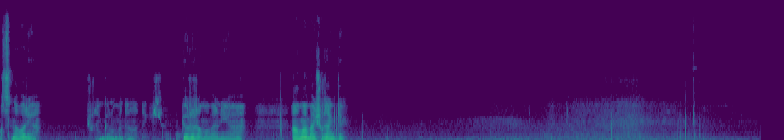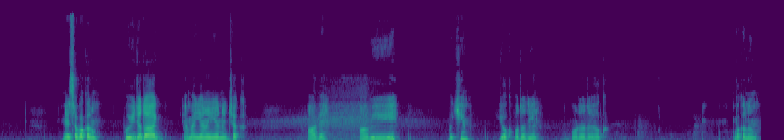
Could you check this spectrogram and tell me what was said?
Aslında var ya. Şuradan görünmeden orada gitsin. Görür ama beni ya. Ama ben şuradan gideyim. Neyse bakalım. Bu videoda hemen yanı yanacak. Abi. Abi. Bakayım. Yok o da değil. Orada da yok. Bakalım.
